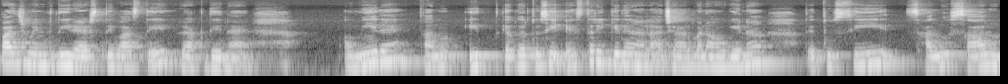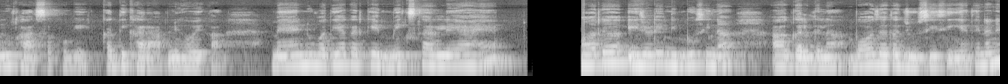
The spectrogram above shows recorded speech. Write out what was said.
5 ਮਿੰਟ ਦੀ ਰੈਸਟ ਦੇ ਵਾਸਤੇ ਰੱਖ ਦੇਣਾ ਹੈ। ਉਮੀਦ ਹੈ ਤੁਹਾਨੂੰ ਇਹ, ਅਗਰ ਤੁਸੀਂ ਇਸ ਤਰੀਕੇ ਦੇ ਨਾਲ ਅਚਾਰ ਬਣਾਓਗੇ ਨਾ, ਤੇ ਤੁਸੀਂ ਸਾਲੋ ਸਾਲ ਉਹਨੂੰ ਖਾ ਸਕੋਗੇ। ਕਦੀ ਖਰਾਬ ਨਹੀਂ ਹੋਏਗਾ। ਮੈਂ ਇਹਨੂੰ ਵਧੀਆ ਕਰਕੇ ਮਿਕਸ ਕਰ ਲਿਆ ਹੈ। ਔਰ ਇਹ ਜਿਹੜੇ ਨਿੰਬੂ ਸੀ ਨਾ ਅ, ਗਲਗਲਾਂ ਬਹੁਤ ਜ਼ਿਆਦਾ ਜੂਸੀ ਸੀਗੇ ਅਤੇ ਇਹਨਾਂ ਨੇ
